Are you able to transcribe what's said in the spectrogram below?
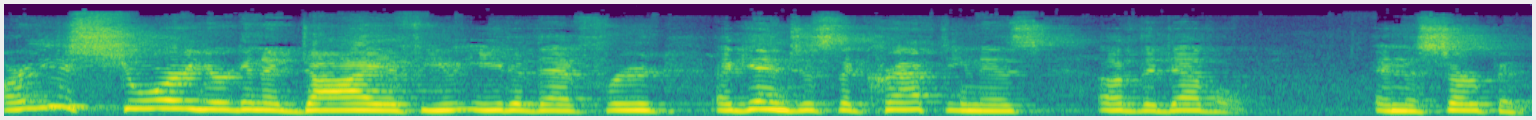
Are you sure you're going to die if you eat of that fruit? Again, just the craftiness of the devil and the serpent.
